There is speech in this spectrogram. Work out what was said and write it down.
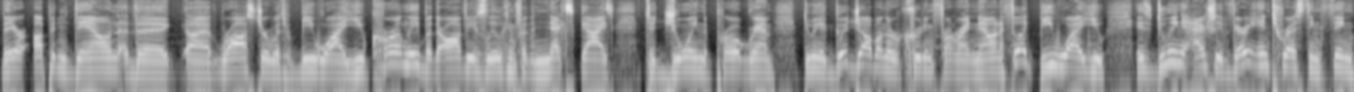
they are up and down the uh, roster with BYU currently currently, but they're obviously looking for the next guys to join the program. Doing a good job on the recruiting front right now. And I feel like BYU is doing actually a very interesting thing,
